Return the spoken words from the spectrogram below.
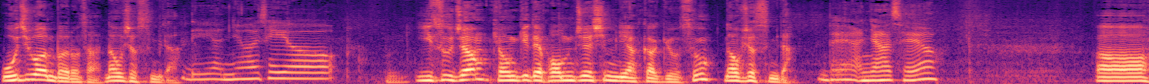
오지원 변호사 나오셨습니다. 네, 안녕하세요. 이수정 경기대 범죄심리학과 교수 나오셨습니다. 네, 안녕하세요. 어,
